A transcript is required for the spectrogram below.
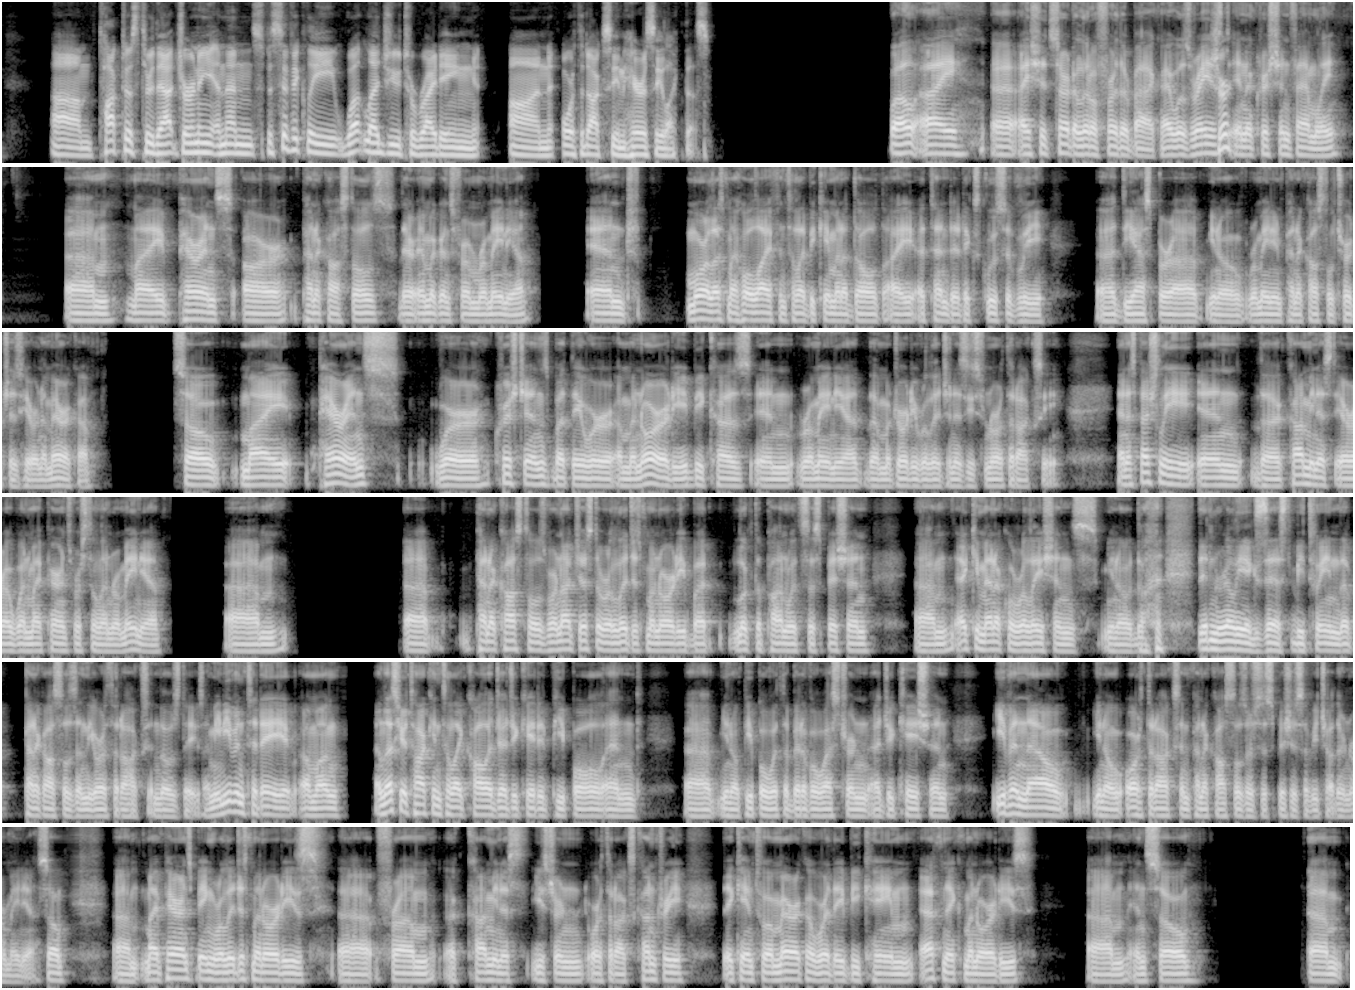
Um, talk to us through that journey and then specifically what led you to writing on orthodoxy and heresy like this? Well i uh, i should start a little further back. I was raised Sure. in a christian family um, my parents are Pentecostals. They're immigrants from Romania. And more or less my whole life until I became an adult, I attended exclusively uh, diaspora, you know, Romanian Pentecostal churches here in America. So my parents were Christians, but they were a minority because in Romania, the majority religion is Eastern Orthodoxy. And especially in the communist era when my parents were still in Romania, um, uh, Pentecostals were not just a religious minority, but looked upon with suspicion. Um, ecumenical relations, you know, didn't really exist between the Pentecostals and the Orthodox in those days. I mean, even today, among unless you're talking to like college-educated people and uh, you know people with a bit of a Western education, even now, you know, Orthodox and Pentecostals are suspicious of each other in Romania. So, um, my parents, being religious minorities uh, from a communist Eastern Orthodox country, they came to America where they became ethnic minorities. Um, and so, um,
